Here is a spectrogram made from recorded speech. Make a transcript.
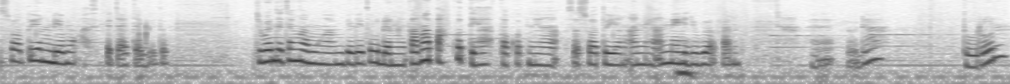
sesuatu yang dia mau kasih ke Caca gitu. Cuman Caca nggak mau ngambil itu dan karena takut ya takutnya sesuatu yang aneh-aneh juga kan. Nah, yaudah turun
